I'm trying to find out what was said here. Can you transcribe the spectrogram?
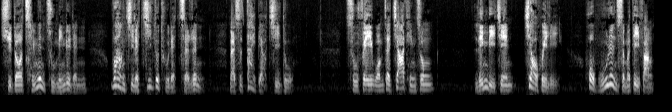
许多承认主名的人忘记了基督徒的责任，乃是代表基督。除非我们在家庭中、邻里间、教会里，或无论什么地方，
